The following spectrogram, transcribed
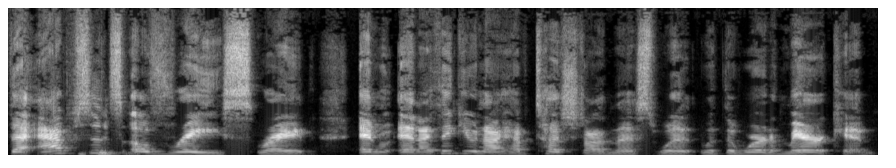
the absence of race, right? And and I think you and I have touched on this with with the word American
